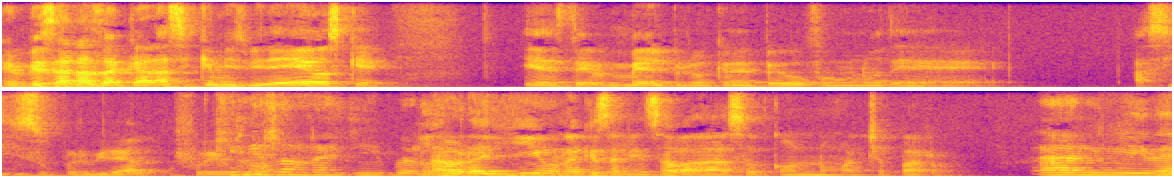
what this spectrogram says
empiezan a sacar así que mis videos, que este, me- el primero que me pegó fue uno de, así súper viral, fue ¿Quién uno- es Laura G? Perdón. Laura G, una que salió en Sabadazo con Omar Chaparro, Ah, ni idea.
